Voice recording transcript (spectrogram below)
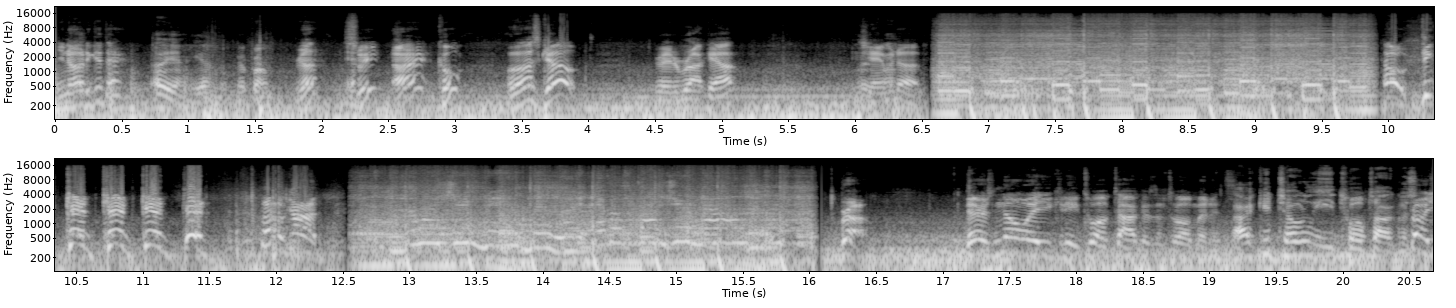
You know how to get there? Oh yeah, yeah, no problem. Really? Sweet. All right, cool. Well, let's go. Ready to rock out? Jam it up. Oh, the kid, kid, kid, kid! Oh God! There's no way you can eat 12 tacos in 12 minutes. I could totally eat 12 tacos Bro, you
